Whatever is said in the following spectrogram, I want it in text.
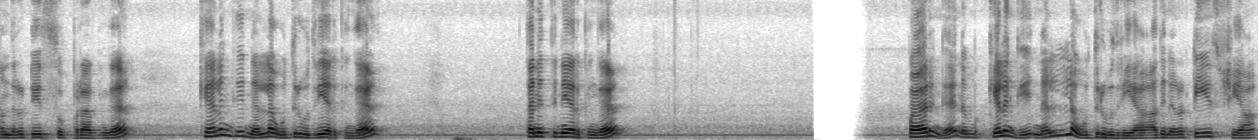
அந்தளவுக்கு டேஸ்ட் சூப்பராக இருக்குங்க. கிழங்கு நல்லா உதிரி உதிரியாக இருக்குங்க. தனித்தனியாக இருக்குங்க. பாருங்கள் நம்ம கிழங்கு நல்லா உதிரி உதிரியாக அது நல்லா டேஸ்டியாக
